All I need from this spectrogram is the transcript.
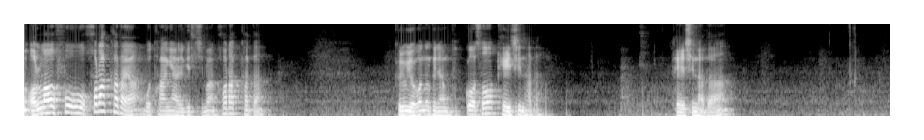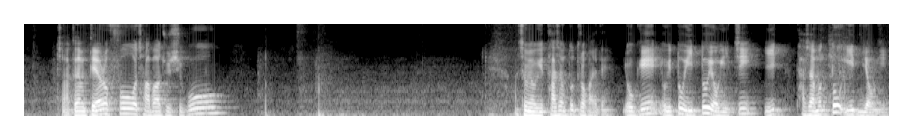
Allow 허락하다야. 뭐 당연히 알겠지만 허락하다. 그리고 이거는 그냥 묶어서 대신하다. 대신하다. 자, 그다음에 therefore 잡아 주시고. 아, 지금 여기 다시 한번 또 들어가야 돼. 요게 여기 또 이 또 여기 있지? 이 다시 한번 또 이 여기.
